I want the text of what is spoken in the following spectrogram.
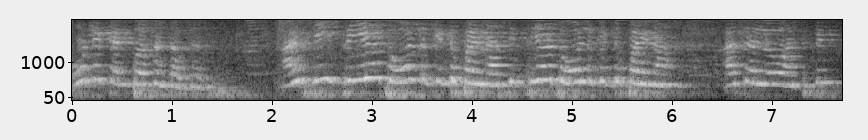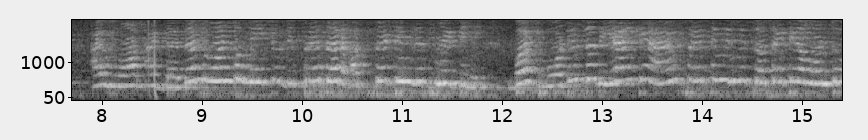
only ten percent of them I'm seeing three years old kid పైన సిక్స్ ఇయర్స్ ఓల్డ్ కిడ్ పైన. అసలు అంటే I want I doesn't want to make you depress or upset in this meeting but what is the reality I'm facing in this society I want to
